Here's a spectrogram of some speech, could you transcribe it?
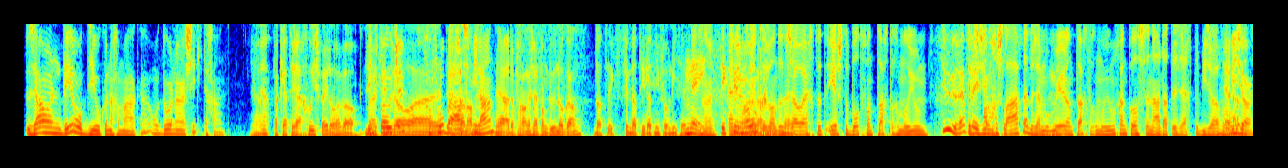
zou een werelddeal kunnen gaan maken om door naar City te gaan. Ja, Ja. Pakketten, ja, goede speler hoor wel. Linkspootje, wel, eh, geflopt bij AC Milan. Ja, de vervanger zijn van Gundogan. Dat, ik vind dat hij dat niveau niet heeft. Nee, Nee. ik En vind hem ook want het Nee. zou echt het eerste bod van 80 miljoen duur hè, voor is deze jongen. afgeslagen. Dus hij moet Ja. meer dan 80 miljoen gaan kosten. Nou, dat is echt te bizar. voor Ja. woorden. Bizar.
